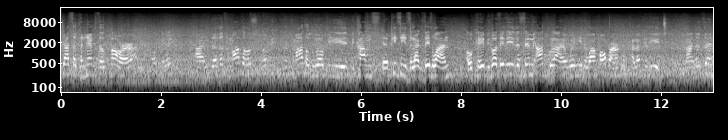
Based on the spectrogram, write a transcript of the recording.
just connect the power, okay? And the tomatoes will be the tomatoes will be become uh, pieces like this one, okay? Because this is the semi-auto line, we need one hopper to collect it, and then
